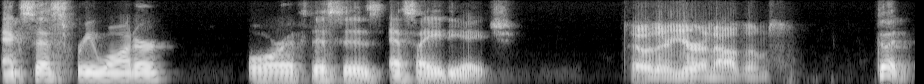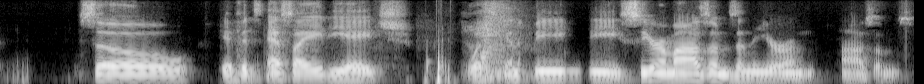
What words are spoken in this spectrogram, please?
excess free water or if this is SIADH. So oh, they're urine osms. Good. So if it's SIADH, what's going to be the serum osms and the urine osms?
